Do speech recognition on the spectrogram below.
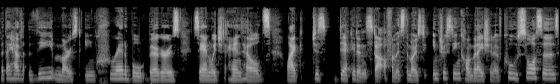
but they have the most incredible burgers, sandwiched handhelds, like just decadent stuff. Um, it's the most interesting combination of cool sauces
